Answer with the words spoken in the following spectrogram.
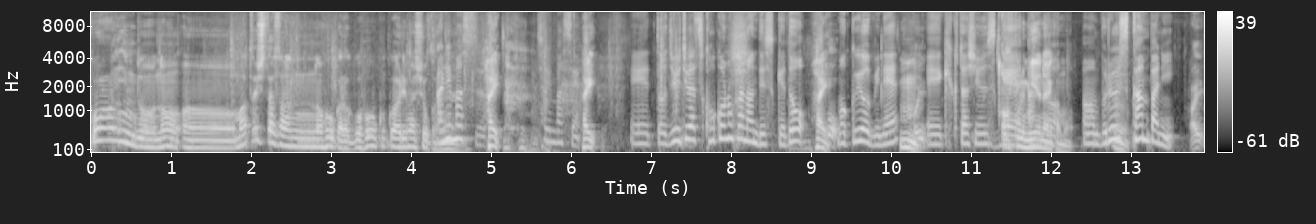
今度の松下さんの方からご報告ありましょうかね。ありますはい。すいません。はい。えっ、と11月9日なんですけど、はい。木曜日ね、ん。えー菊田俊介あこれ見えないかも。ブルースカンパニー、はい。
